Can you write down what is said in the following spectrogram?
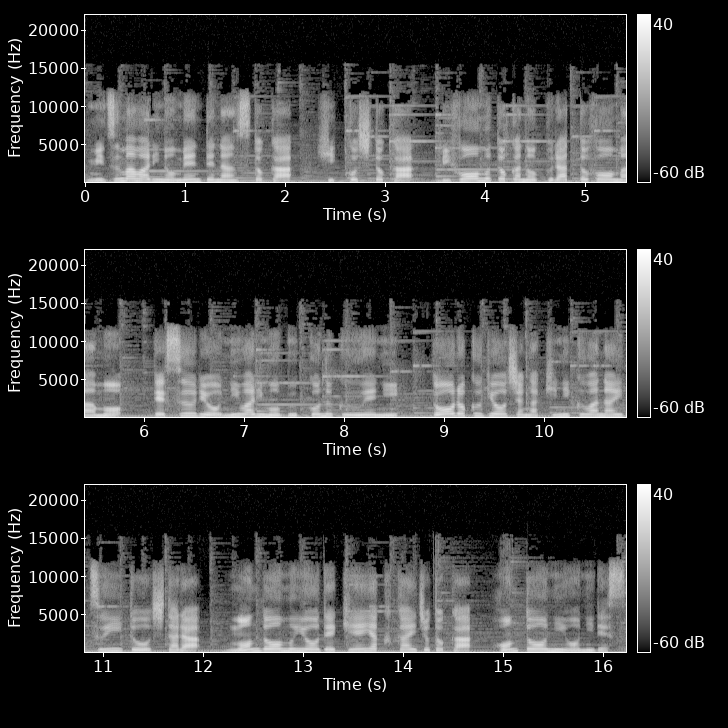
水回りのメンテナンスとか、引っ越しとか、リフォームとかのプラットフォーマーも、手数料2割もぶっこ抜く上に、登録業者が気に食わないツイートをしたら、問答無用で契約解除とか、本当に鬼です。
